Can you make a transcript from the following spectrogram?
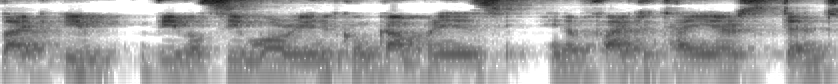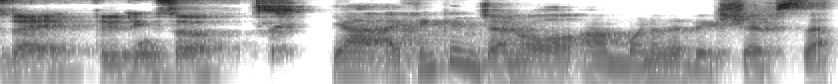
Like if we will see more unicorn companies in a five to 10 years than today. Do you think so? Yeah, I think in general, um, one of the big shifts that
